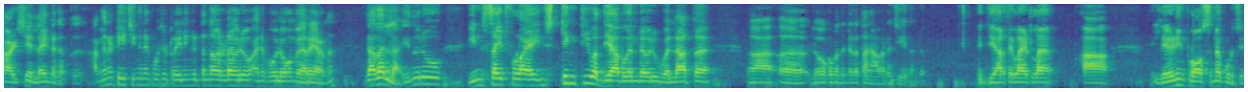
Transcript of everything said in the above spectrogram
കാഴ്ചയല്ല അതിന്റെ അകത്ത്. അങ്ങനെ ടീച്ചിങ്ങിനെ കുറിച്ച് ട്രെയിനിങ് കിട്ടുന്നവരുടെ ഒരു അനുഭവ ലോകം വേറെയാണ്. ഇതല്ല ഇതൊരു ഇൻസൈറ്റ്ഫുൾ ആയ ഇൻസ്റ്റിങ്റ്റീവ് അധ്യാപകന്റെ ഒരു വല്ലാത്ത ലോകം അതിന്റെ അകത്ത് അനാവരണം ചെയ്യുന്നുണ്ട്. വിദ്യാർത്ഥികളായിട്ടുള്ള ആ ലേണിംഗ് പ്രോസസ്സിനെ കുറിച്ച്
